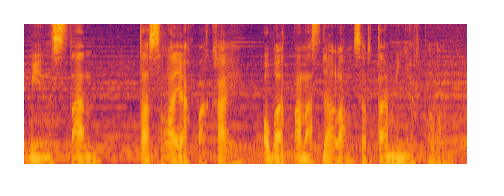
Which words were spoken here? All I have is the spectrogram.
mie instan, tas layak pakai, obat panas dalam, serta minyak telon.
